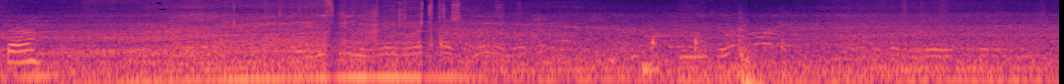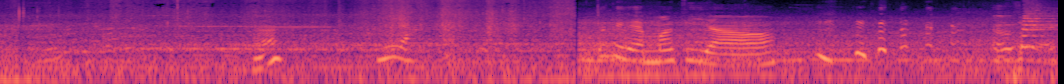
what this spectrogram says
stuff. Huh? Yeah. Look at that monkey, y'all. okay.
